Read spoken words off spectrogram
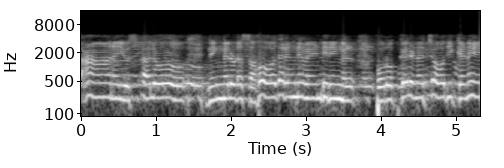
ആന ലിയഹീക്കും നിങ്ങളുടെ സഹോദരന് വേണ്ടി നിങ്ങൾ പൊറുക്കലിനെ ചോദിക്കണേ.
